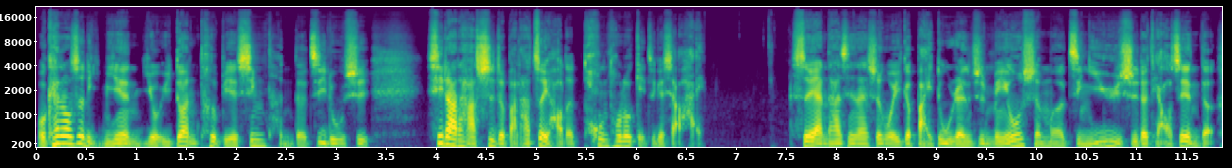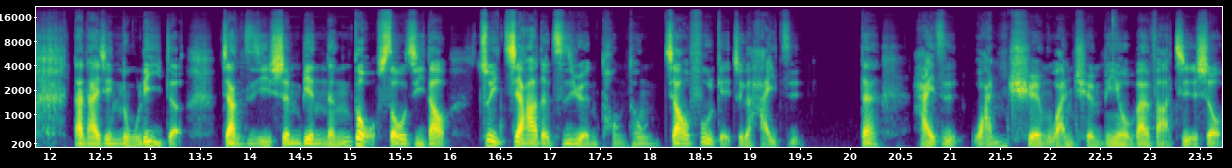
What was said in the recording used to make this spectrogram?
我看到这里面有一段特别心疼的记录是，希拉塔试着把他最好的通通都给这个小孩。虽然他现在身为一个摆渡人是没有什么锦衣玉食的条件的，但他已经努力的将自己身边能够搜集到最佳的资源，统统交付给这个孩子。但孩子完全完全没有办法接受，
